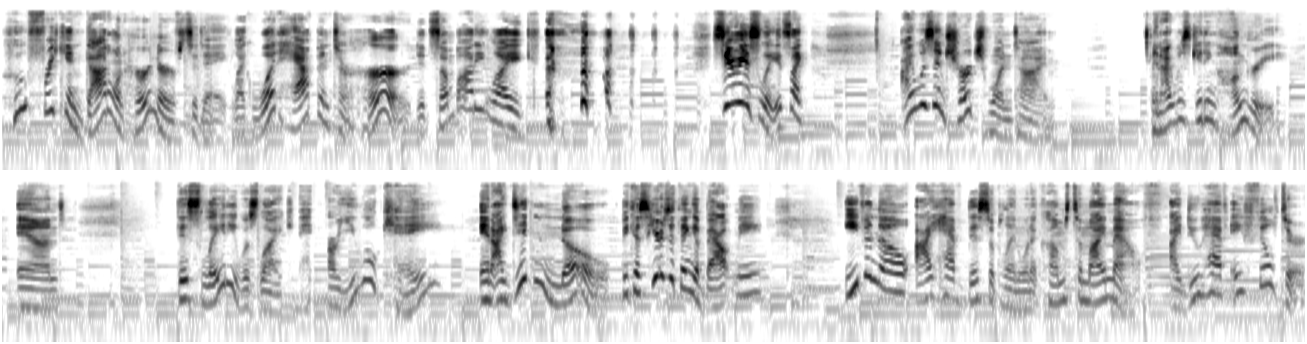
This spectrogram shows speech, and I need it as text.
who freaking got on her nerves today? Like what happened to her? Did somebody like Seriously, it's like I was in church one time and I was getting hungry and this lady was like, "Are you okay?" And I didn't know because here's the thing about me. even though I have discipline when it comes to my mouth, I do have a filter.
